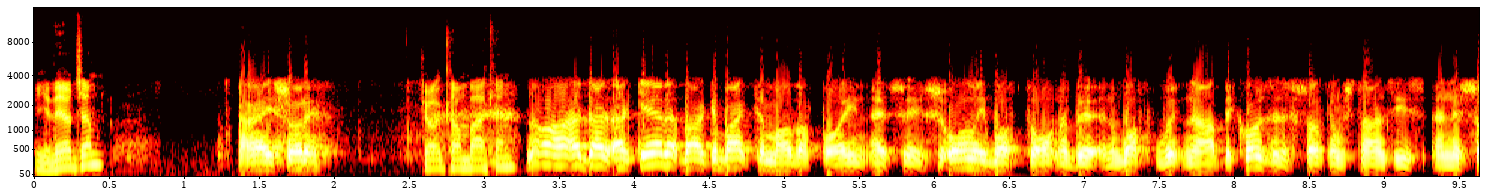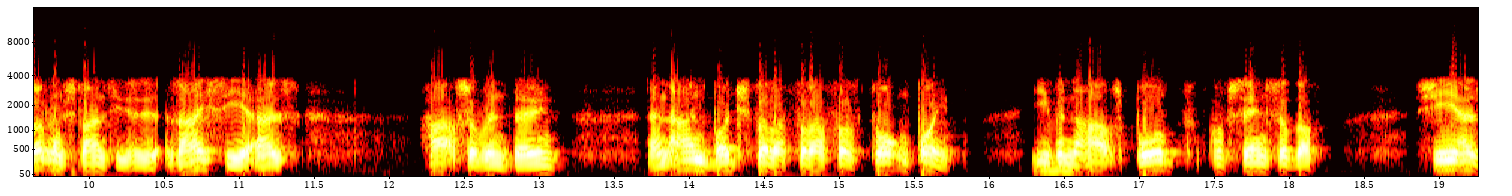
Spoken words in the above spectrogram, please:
you there, Jim? Aye, sorry. Do you want to come back in? No, I, I, get it, but I go back to my other point. It's it's only worth talking about and worth looking at because of the circumstances. And the circumstances, as I see it, as Hearts have went down, and Anne Budge for a, for a, for a talking point. Even the Hearts board have censored her. She has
